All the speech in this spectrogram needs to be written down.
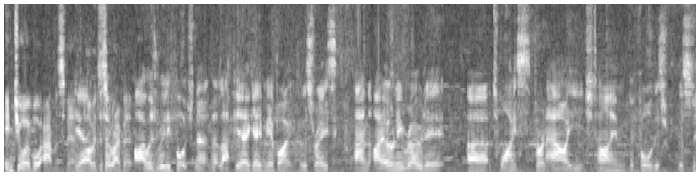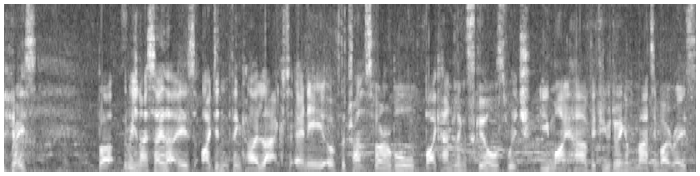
enjoyable atmosphere. Yeah. I would describe so it. I was really fortunate that Lapierre gave me a bike for this race, and I only rode it uh, twice for an hour each time before this this race. But the reason I say that is I didn't think I lacked any of the transferable bike handling skills which you might have if you were doing a mountain bike race.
